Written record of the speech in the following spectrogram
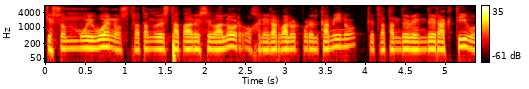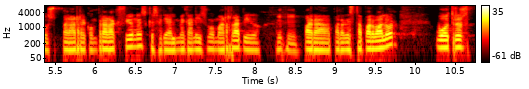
que son muy buenos tratando de destapar ese valor o generar valor por el camino, que tratan de vender activos para recomprar acciones, que sería el mecanismo más rápido para, destapar valor, u otros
